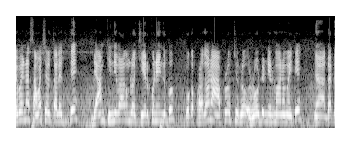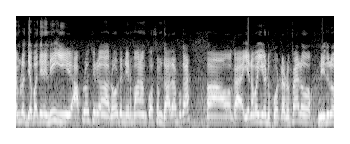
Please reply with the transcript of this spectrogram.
ఏవైనా సమస్యలు తలెత్తితే డ్యామ్ కింది భాగంలో చేరుకునేందుకు ఒక ప్రధాన అప్రోచ్ రో- రోడ్డు నిర్మాణం అయితే గతంలో దెబ్బతినింది. ఈ అప్రోచ్ రోడ్డు నిర్మాణం కోసం దాదాపుగా ఒక ఎనభై ఏడు కోట్ల రూపాయలు నిధులు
